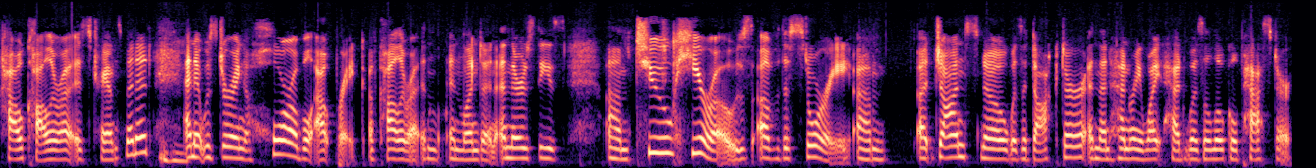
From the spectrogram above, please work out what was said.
how cholera is transmitted, Mhm. and it was during a horrible outbreak of cholera in, in London. And there's these um, two heroes of the story. Um, uh, John Snow was a doctor, and then Henry Whitehead was a local pastor,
